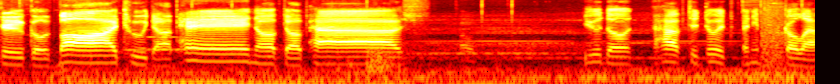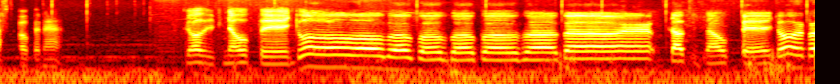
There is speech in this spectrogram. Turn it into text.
say goodbye to the pain of the past. Oh. You don't have to do it anymore. Go left, open it. Open door. Love is open door.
